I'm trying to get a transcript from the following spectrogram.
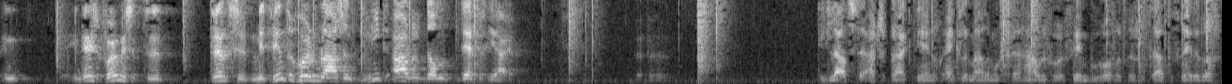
in, in deze vorm is het eh, Twentse met winterhoornblazen niet ouder dan 30 jaar. Die laatste uitspraak, die hij nog enkele malen moest herhalen voor Veenboer over het resultaat tevreden was,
